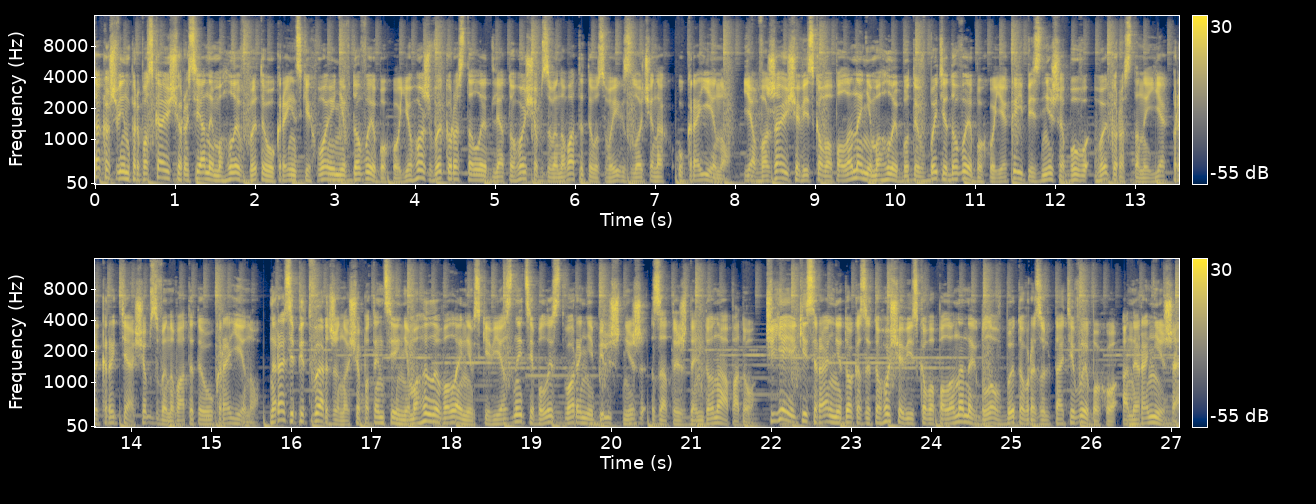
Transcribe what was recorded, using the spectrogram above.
Також він припускає, що росіяни могли вбити українських воїнів до вибуху. Його ж використали для того, щоб звинуватити у своїх злочинах Україну. Я вважаю, що військовополонені могли бути вбиті до вибуху, який пізніше був використаний як прикриття, щоб звинуватити Україну. Наразі підтверджено, що потенційні могили в Оленівській в'язниці були створені більш ніж за тиждень до нападу. Чи є якісь реальні докази того, що військовополонених було вбито в результаті вибуху, а не раніше?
